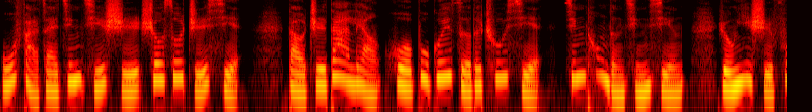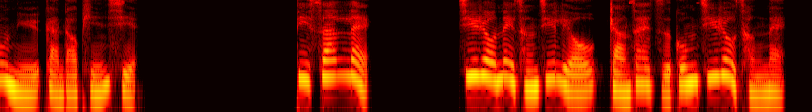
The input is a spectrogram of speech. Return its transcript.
无法在经期时收缩止血，导致大量或不规则的出血、经痛等情形，容易使妇女感到贫血。第三类，肌肉内层肌瘤长在子宫肌肉层内。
